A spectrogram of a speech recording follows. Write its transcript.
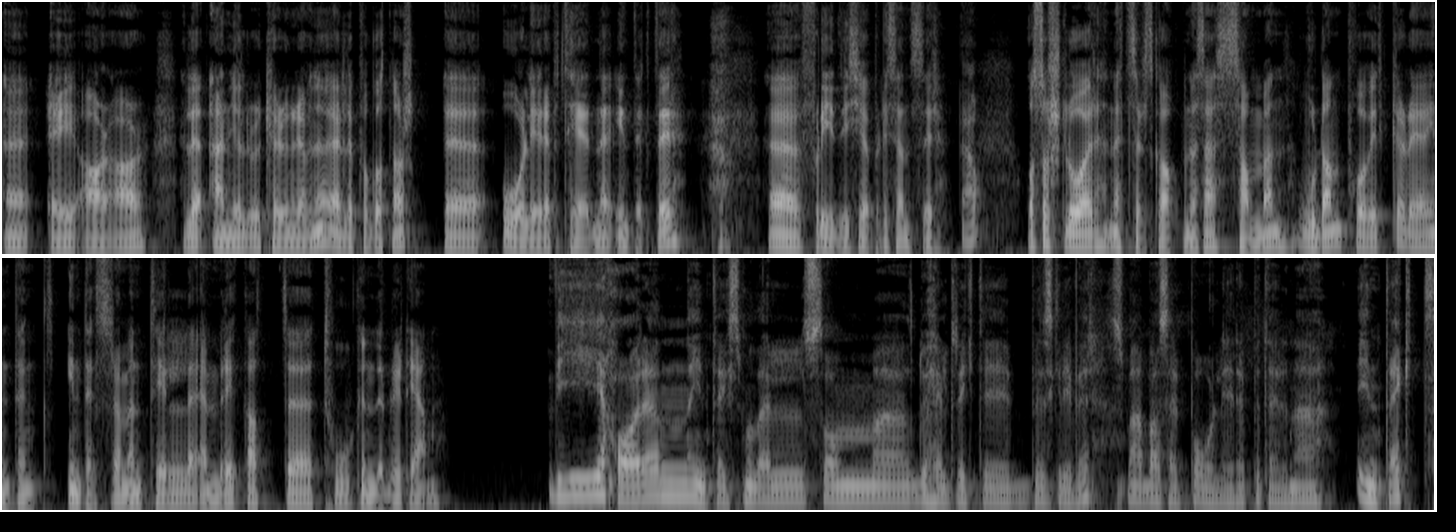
ARR, eller Annual Recurring Revenue, eller på godt norsk årlig repeterende inntekter, fordi de kjøper lisenser. Ja. Og så slår nettselskapene seg sammen. Hvordan påvirker det inntektsstrømmen til Embrik at to kunder blir til én? Vi har en inntektsmodell som eh, du helt riktig beskriver, som er basert på årlig repeterende inntekt.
